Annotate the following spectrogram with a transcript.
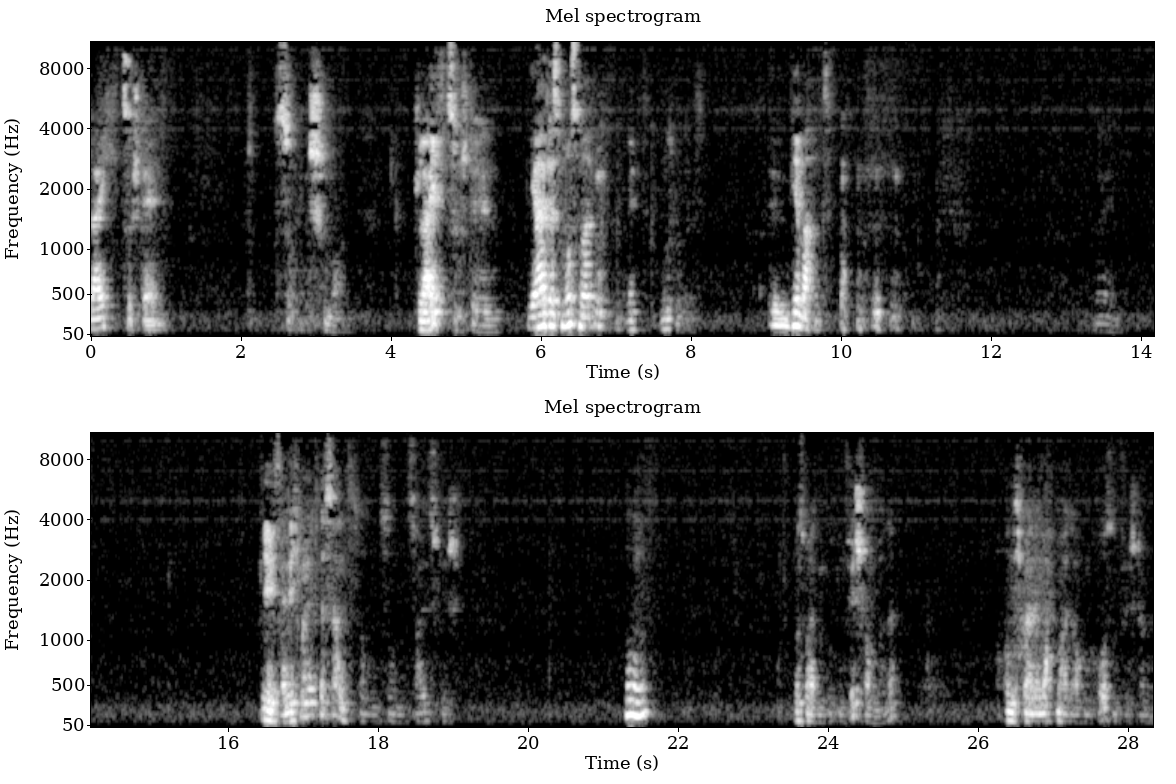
gleichzustellen. so ein Schmarrn. Gleichzustellen. Ja, das muss man. Echt, muss man das? Äh, Wir machen es. Nee, fände ich mal interessant, so, ein- so ein Salzfisch. Mhm. Muss man halt einen guten Fisch haben, oder? Und ich meine, macht man halt auch einen großen Fisch, damit,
